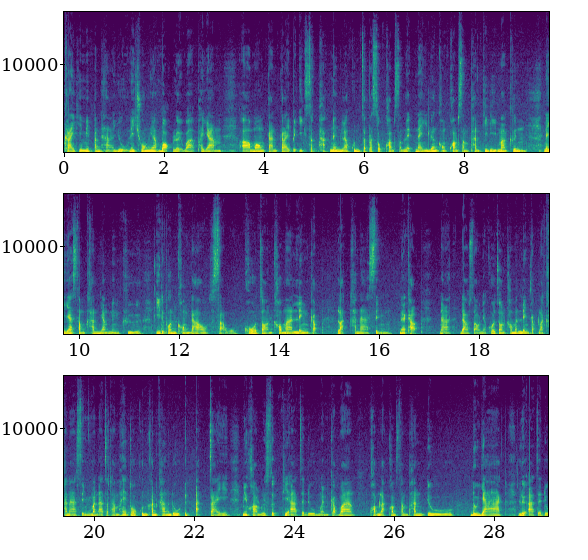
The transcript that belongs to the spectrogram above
ใครที่มีปัญหาอยู่ในช่วงนี้บอกเลยว่าพยายามอมองการไกลไปอีกสักพักหนึ่งแล้วคุณจะประสบความสำเร็จในเรื่องของความสัมพันธ์ที่ดีมากขึ้นในยะสำคัญอย่างหนึ่งคือ อิทธิพลของดาวเสาร์โคจรเข้ามาเล็งกับลัคนาสิงห์นะครับ นะดาวเสาร์เนี่ยโคจรเข้ามาเล็งกับลัคนาสิงห์มันอาจจะทำให้ตัวคุณค่อนข้างดูอึดอัดใจ มีความรู้สึกที่อาจจะดูเหมือนกับว่า ความรักความสัมพันธ์ดูดูยาก หรืออาจจะดู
